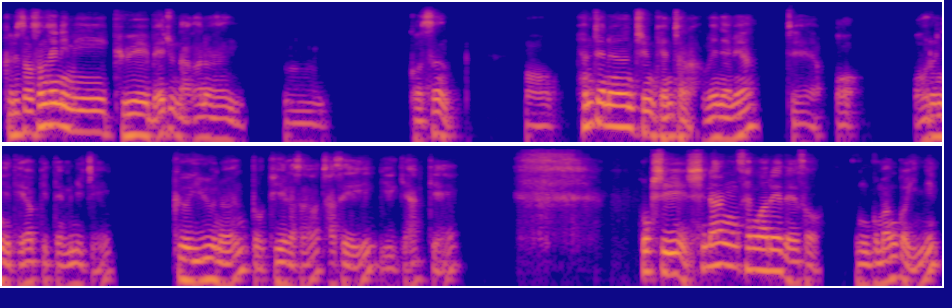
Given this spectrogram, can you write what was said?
그래서 선생님이 교회에 매주 나가는 음, 것은 어, 현재는 지금 괜찮아. 왜냐면 이제 어, 어른이 되었기 때문이지. 그 이유는 또 뒤에 가서 자세히 얘기할게. 혹시 신앙생활에 대해서 궁금한 거 있니?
